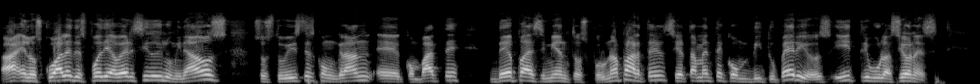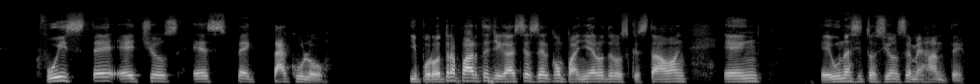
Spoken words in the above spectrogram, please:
¿ah? en los cuales después de haber sido iluminados, sostuviste con gran eh, combate de padecimientos. Por una parte, ciertamente con vituperios y tribulaciones fuiste hechos espectáculo. Y por otra parte, llegaste a ser compañeros de los que estaban en eh, una situación semejante.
